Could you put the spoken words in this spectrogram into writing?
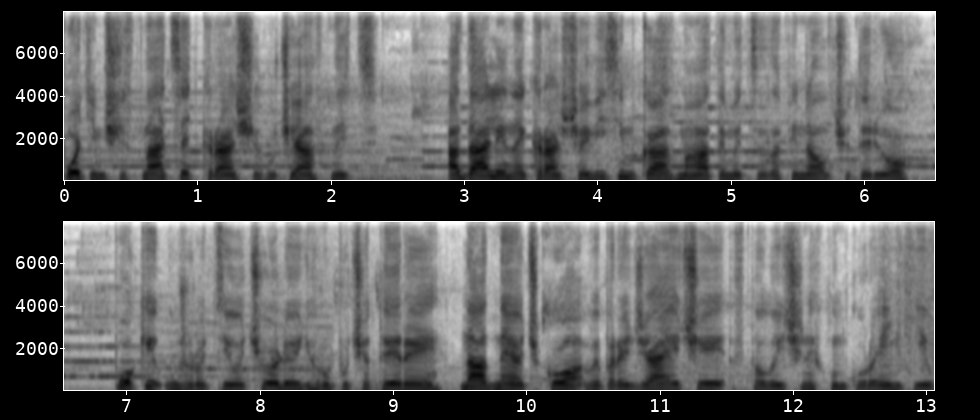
потім 16 кращих учасниць. А далі найкраща вісімка змагатиметься за фінал чотирьох. Поки ужгородці очолюють групу 4 на одне очко, випереджаючи столичних конкурентів.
